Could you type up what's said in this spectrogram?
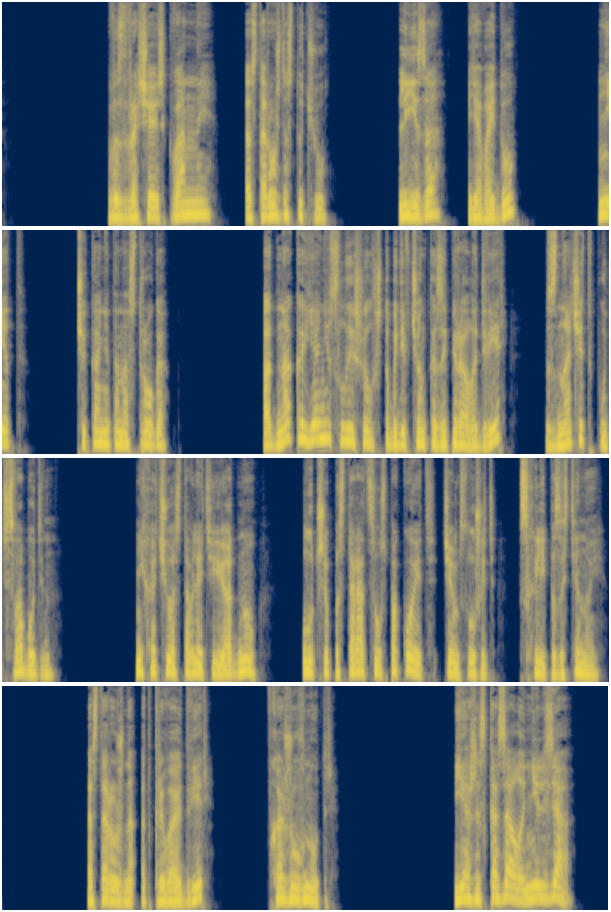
Возвращаюсь к ванной, осторожно стучу. «Лиза, я войду?» «Нет», — чеканит она строго. Однако я не слышал, чтобы девчонка запирала дверь, значит, путь свободен. Не хочу оставлять ее одну, лучше постараться успокоить, чем слушать схлипы за стеной. Осторожно открываю дверь, вхожу внутрь. «Я же сказала, нельзя!»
